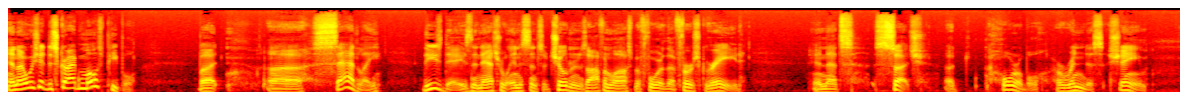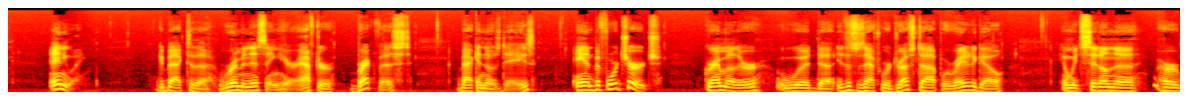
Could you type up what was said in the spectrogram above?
and I wish it described most people. But uh, sadly, these days, the natural innocence of children is often lost before the first grade, and that's such a horrible, horrendous shame. Anyway, get back to the reminiscing here. After breakfast, back in those days, and before church, grandmother would. Uh, this is after we're dressed up, we're ready to go, and we'd sit on the her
